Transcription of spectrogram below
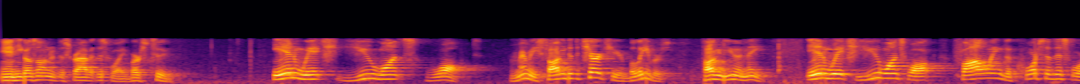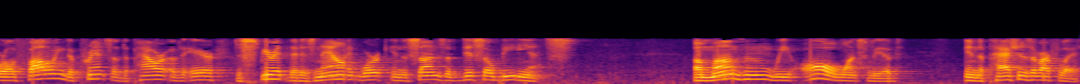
And he goes on to describe it this way, verse two. In which you once walked. Remember, he's talking to the church here, believers, talking to you and me. In which you once walked following the course of this world, following the prince of the power of the air, the spirit that is now at work in the sons of disobedience, among whom we all once lived in the passions of our flesh,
